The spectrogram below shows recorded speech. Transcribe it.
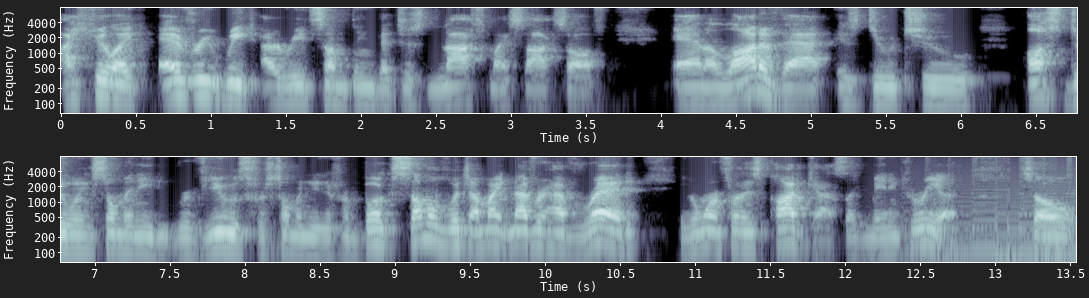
I feel like every week I read something that just knocks my socks off. And a lot of that is due to us doing so many reviews for so many different books, some of which I might never have read if it weren't for this podcast, like Made in Korea. So,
